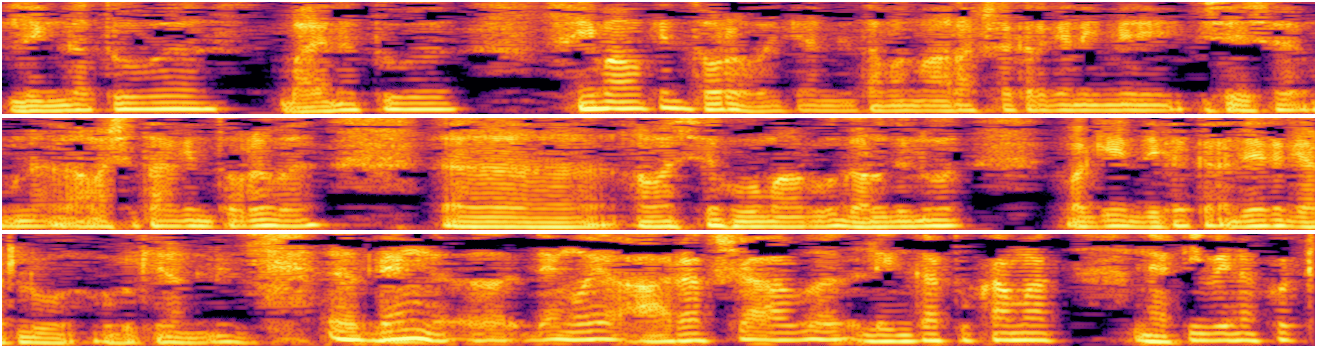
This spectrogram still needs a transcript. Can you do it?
ලිංගතුව බය නැතුව සීමාවකින් තොරව කියන්නේ තමන් ආරක්ෂා කරගැනීමේ විශේෂ වුණ අවශ්‍යතාවකින් තොරව අවශ්‍ය හුවමාරුව ගනුදෙනුව වගේ දෙකක දෙක ගැටලුව ඔබ කියන්නේ නේද? දැන් දැන් ඔය ආරක්ෂාව ලිංගතුකමක් නැති වෙනකොට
